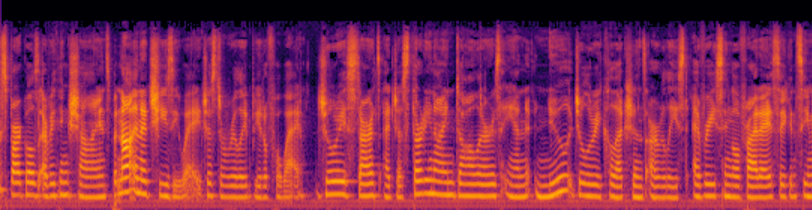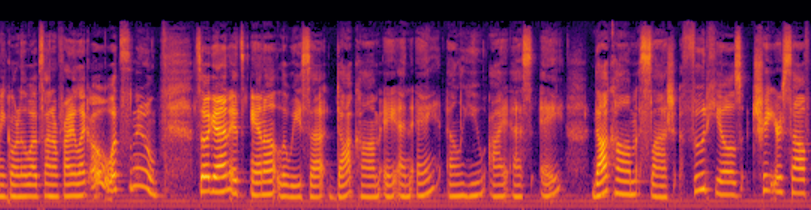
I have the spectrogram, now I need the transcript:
sparkles, everything shines, but not in a cheesy way, just a really beautiful way. Jewelry starts at just $39 and new jewelry collections are released every single Friday. So you can see me going to the website on Friday, like, oh, what's new? So again, it's analuisa.com, A N A L U I S A com slash food heals. Treat yourself.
